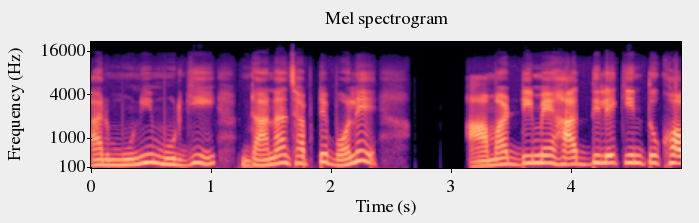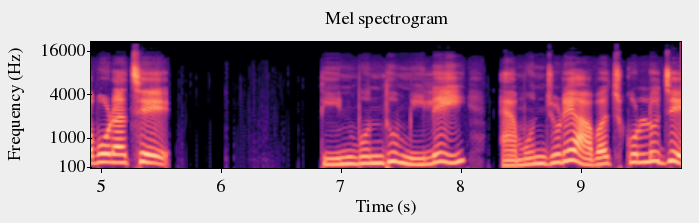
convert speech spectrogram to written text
আর মুনি মুরগি ডানা ঝাপটে বলে আমার ডিমে হাত দিলে কিন্তু খবর আছে। তিন বন্ধু মিলেই এমন জোরে আওয়াজ করল যে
